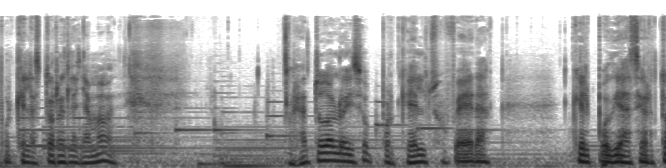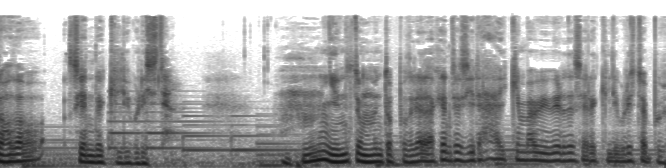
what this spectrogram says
porque las torres le llamaban. todo lo hizo porque él sufriera, que él podía hacer todo siendo equilibrista. Y en este momento podría la gente decir, ay, ¿quién va a vivir de ser equilibrista? Pues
